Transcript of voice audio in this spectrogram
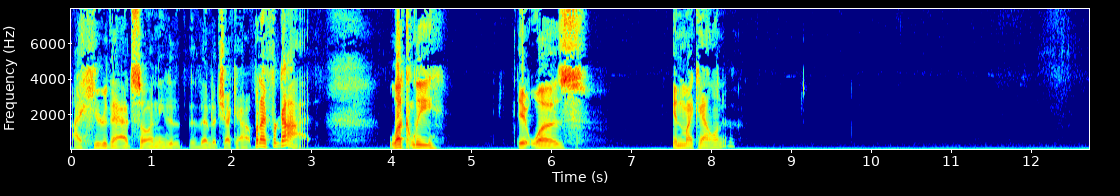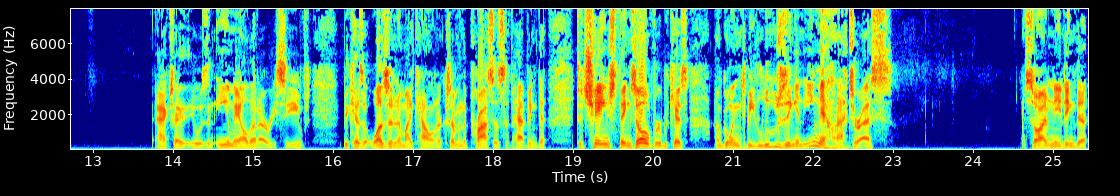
I hear that, so I needed them to check out. But I forgot. Luckily, it was in my calendar. Actually, it was an email that I received because it wasn't in my calendar because I'm in the process of having to, to change things over because I'm going to be losing an email address. So I'm needing to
